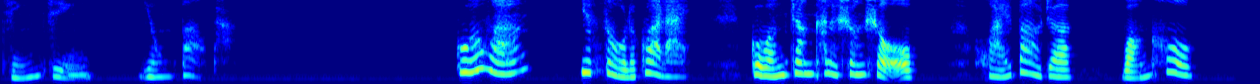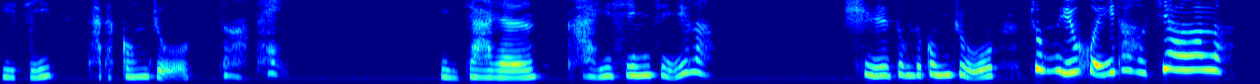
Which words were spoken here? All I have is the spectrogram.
紧紧拥抱她。国王也走了过来，国王张开了双手。怀抱着王后以及他的公主乐佩，一家人开心极了。失踪的公主终于回到家了，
